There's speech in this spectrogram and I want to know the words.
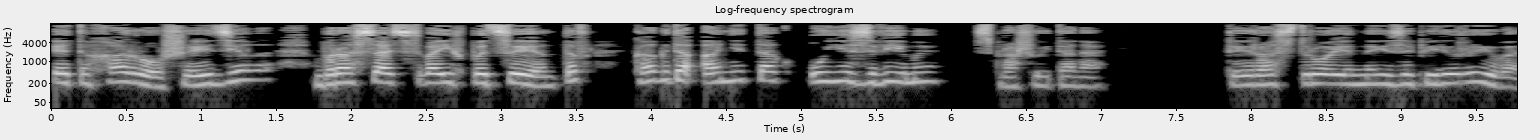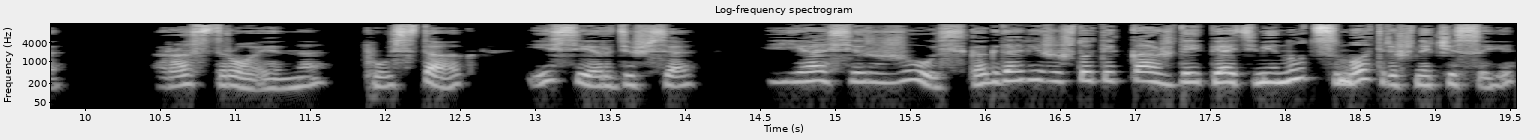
это хорошее дело бросать своих пациентов, когда они так уязвимы? Спрашивает она. Ты расстроена из-за перерыва. Расстроена. Пусть так. И сердишься. Я сержусь, когда вижу, что ты каждые пять минут смотришь на часы.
